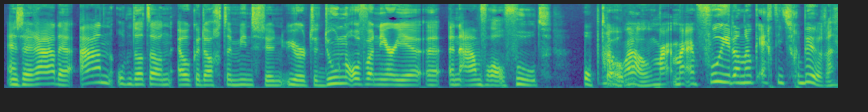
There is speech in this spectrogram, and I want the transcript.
En ze raden aan om dat dan elke dag tenminste een uur te doen, of wanneer je uh, een aanval voelt opkomen. Oh, wow. maar, maar voel je dan ook echt iets gebeuren?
